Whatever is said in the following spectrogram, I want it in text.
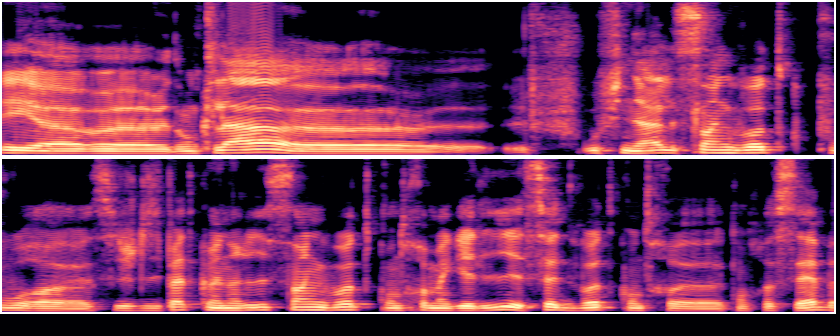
Et euh, euh, donc là, euh, au final, 5 votes pour, euh, si je dis pas de conneries, 5 votes contre Magali et 7 votes contre, contre Seb.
